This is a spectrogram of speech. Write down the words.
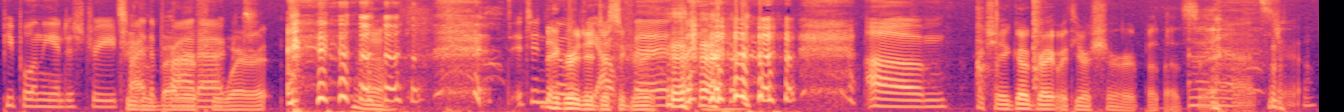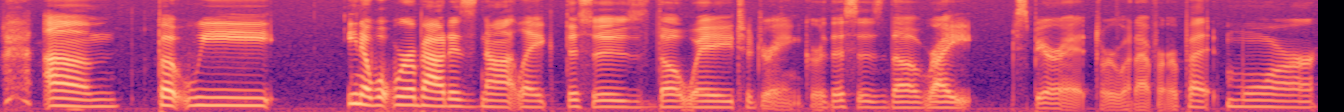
people in the industry It's try the product. wear it. Yeah. It didn't Agree to disagree. um, Actually, go great with your shirt, but that's Oh, yeah, that's true. Um, but we, you know, what we're about is not like this is the way to drink or this is the right spirit or whatever, but more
